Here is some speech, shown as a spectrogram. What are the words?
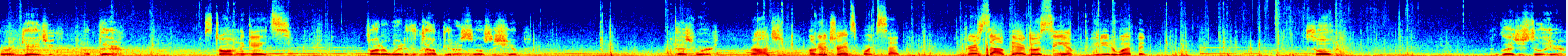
We're engaging, up there. Storm the gates. Fight our way to the top, get ourselves a ship. Pass word. Raj, I'll get a transport set. Griff's out there. Go see him. You need a weapon. Salt. I'm glad you're still here.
